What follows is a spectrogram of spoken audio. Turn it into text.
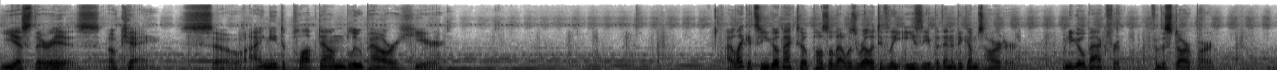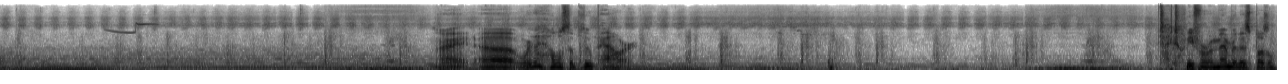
Yes, there is. Okay, so I need to plop down blue power here. I like it, so you go back to a puzzle that was relatively easy, but then it becomes harder when you go back for, for the star part. Alright, uh, where the hell is the blue power? I don't even remember this puzzle.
